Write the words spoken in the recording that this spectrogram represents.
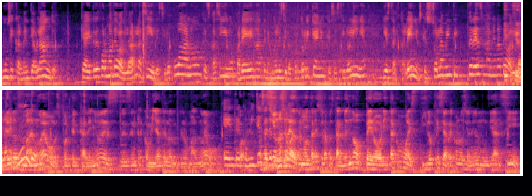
musicalmente hablando que hay tres formas de bailarla, sí, el estilo cubano, que es casino, pareja, tenemos el estilo puertorriqueño, que es estilo línea, y está el caleño, es que solamente tres maneras de bailarla en el mundo. más nuevos, porque el caleño es, es entre comillas de lo, más nuevo. Entre comillas, o sea, si uno se remonta a la historia, pues tal vez no, pero ahorita como estilo que se ha reconocido a nivel mundial, sí.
